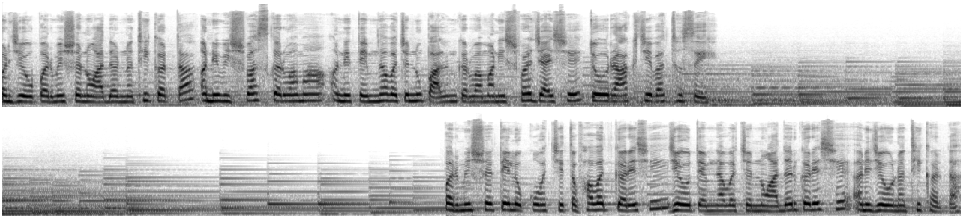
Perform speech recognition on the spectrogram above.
પણ જેઓ પરમેશ્વરનો આદર નથી કરતા અને વિશ્વાસ કરવામાં અને તેમના વચનનું પાલન કરવામાં નિષ્ફળ જાય છે, તેઓ રાખ જેવા થશે. પરમેશ્વર તે લોકો વચ્ચે તફાવત કરે છે, જેઓ તેમના વચનનો આદર કરે છે અને જેઓ નથી કરતા.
